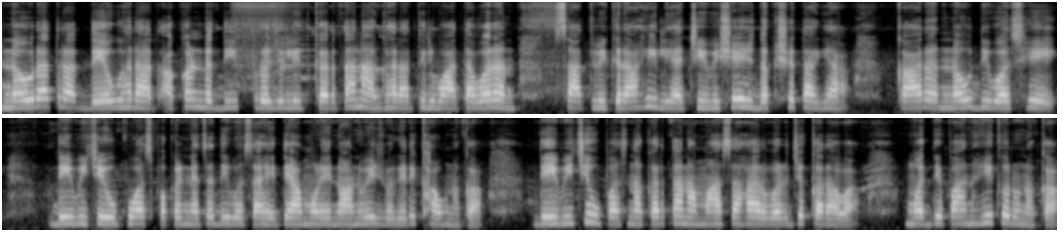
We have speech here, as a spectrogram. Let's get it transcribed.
नवरात्रात देवघरात अखंड दीप प्रज्वलित करताना घरातील वातावरण सात्विक राहील याची विशेष दक्षता घ्या. कारण नऊ दिवस हे देवीचे उपवास पकडण्याचा दिवस आहे त्यामुळे नॉनव्हेज वगैरे खाऊ नका. देवीची उपासना करताना मांसाहार वर्ज्य करावा. मद्यपानही करू नका.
